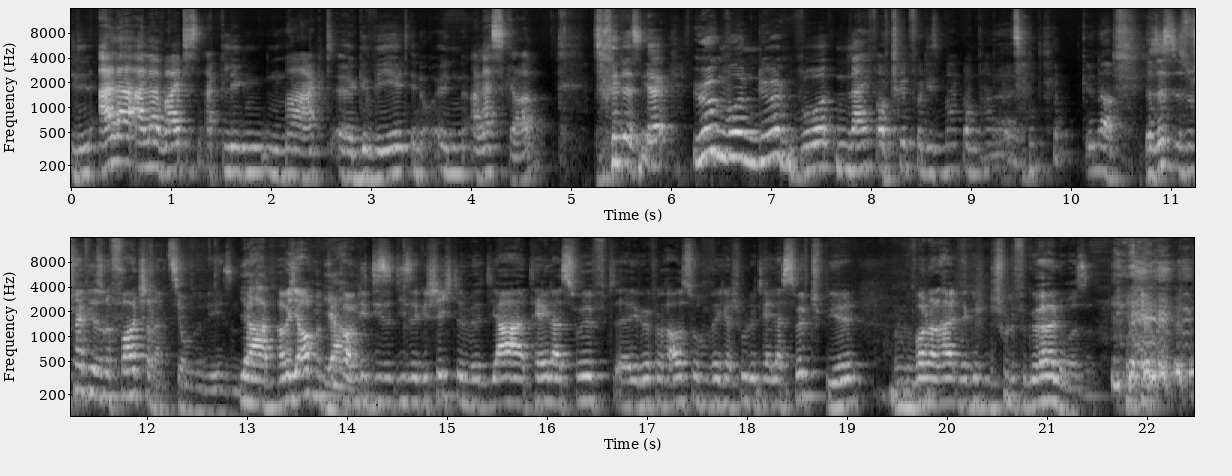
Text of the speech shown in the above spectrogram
den aller, aller weitesten abgelegenen Markt äh, gewählt in, in Alaska. So dass ja irgendwo nirgendwo ein Live-Auftritt von diesem Markt Parkplatz hat. Genau. Das ist, ist wahrscheinlich wieder so eine Fortschritt-Aktion gewesen. Ja. Habe ich auch mitbekommen, Ja. die, diese, diese Geschichte mit, ja, Taylor Swift, äh, ihr dürft euch aussuchen, welcher Schule Taylor Swift spielt. Und gewonnen hat halt eine, eine Schule für Gehörlose.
